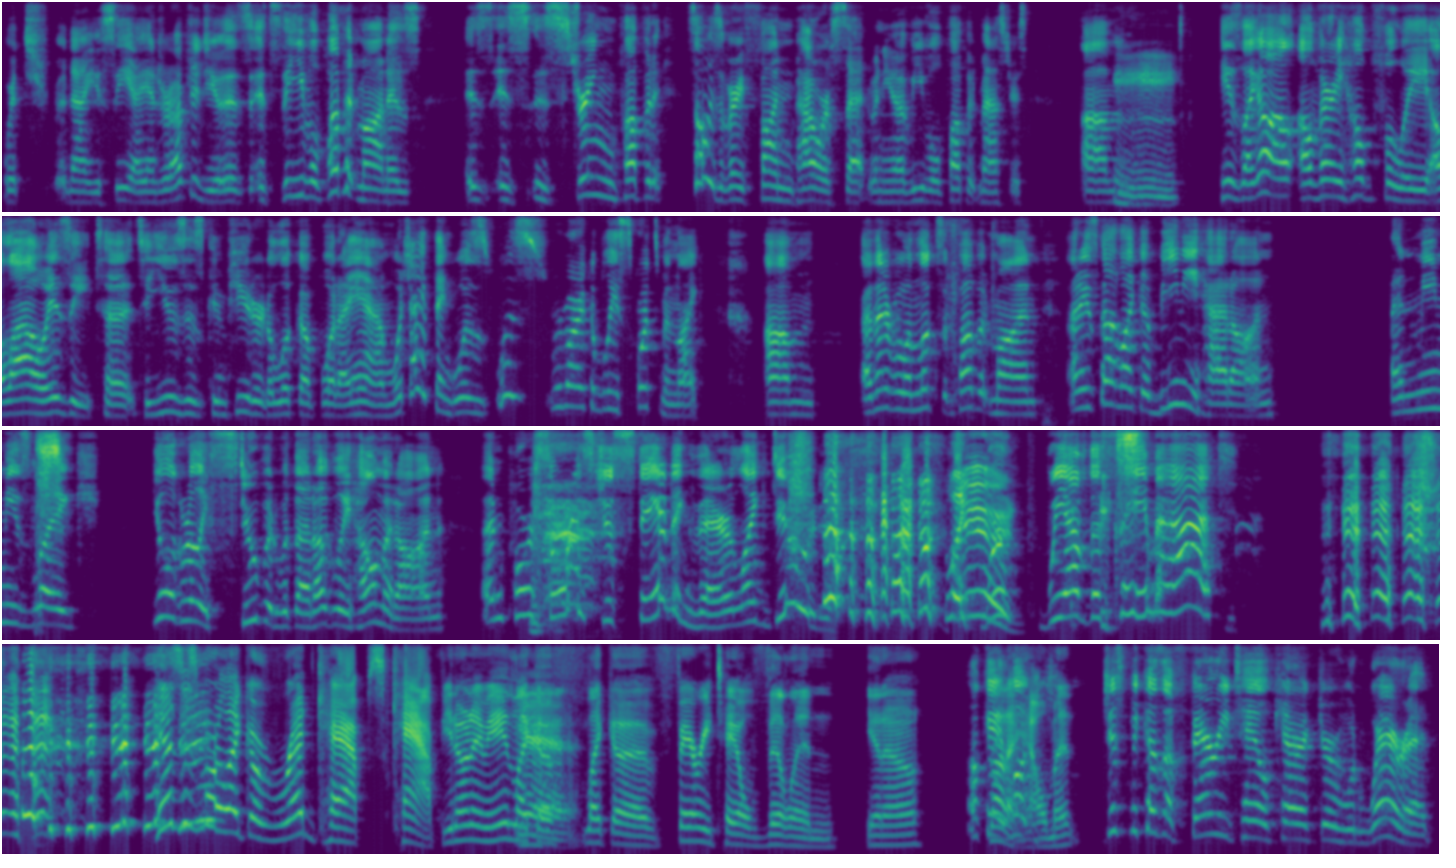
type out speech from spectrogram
which now you see, I interrupted you. It's it's the evil Puppetmon is is is is string puppet. It's always a very fun power set when you have evil puppet masters. Um, Mhm. he's like, oh, I'll, I'll very helpfully allow Izzy to to use his computer to look up what I am, which I think was was remarkably sportsmanlike. Um, And then everyone looks at Puppetmon, and he's got like a beanie hat on. And Mimi's like, "You look really stupid with that ugly helmet on." And poor Sora's just standing there, like, "Dude, like, Dude, we have the Ex- same hat." his is more like a red cap's cap. You know what I mean? Like Yeah. a like a fairy tale villain. You know, Okay, not a helmet. just because a fairy tale character would wear it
